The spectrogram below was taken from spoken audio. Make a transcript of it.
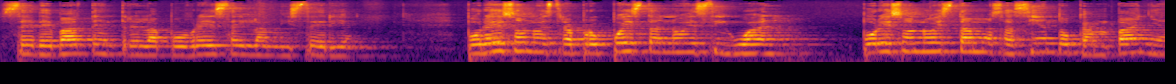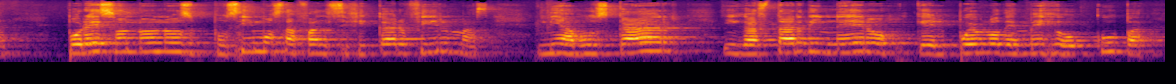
se debate entre la pobreza y la miseria. Por eso nuestra propuesta no es igual, por eso no estamos haciendo campaña, por eso no nos pusimos a falsificar firmas, ni a buscar y gastar dinero que el pueblo de México ocupa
